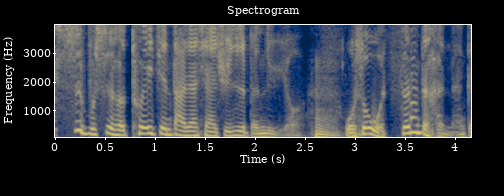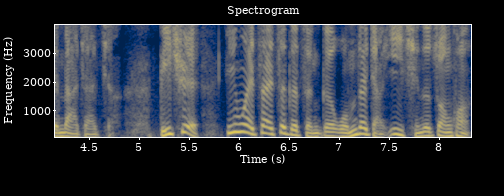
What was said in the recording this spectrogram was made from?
适不适合推荐大家现在去日本旅游？嗯，我说我真的很难跟大家讲。的确，因为在这个整个我们在讲疫情的状况，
